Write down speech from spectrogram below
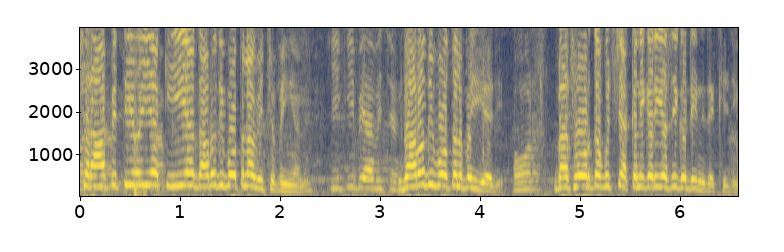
ਸ਼ਰਾਬ ਪੀਤੀ ਹੋਈ ਹੈ ਕੀ ਹੈ ਦਾਰੂ ਦੀ ਬੋਤਲਾਂ ਵਿੱਚ ਪਈਆਂ ਨੇ। ਕੀ ਕੀ ਪਿਆ ਵਿੱਚ? ਦਾਰੂ ਦੀ ਬੋਤਲ ਪਈ ਹੈ ਜੀ। ਹੋਰ? ਬਸ ਹੋਰ ਤਾਂ ਕੁਝ ਚੈੱਕ ਨਹੀਂ ਕਰੀ ਅਸੀਂ ਗੱਡੀ ਨਹੀਂ ਦੇਖੀ ਜੀ।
